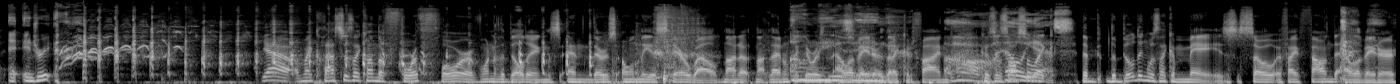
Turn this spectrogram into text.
of that injury? Yeah, my class was like on the fourth floor of one of the buildings, and there was only a stairwell. Not a. Not, I don't think there was an elevator that I could find Oh, because it was also yes. like the the building was like a maze. So if I found the elevator,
